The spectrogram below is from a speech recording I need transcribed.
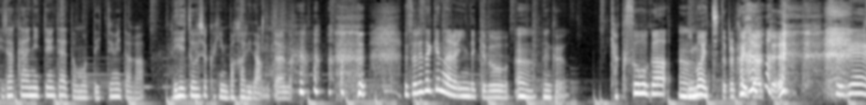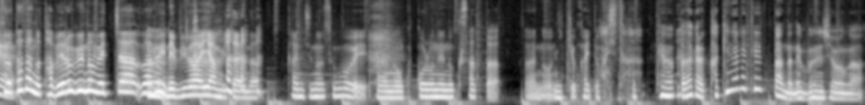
居酒屋に行ってみたいと思って行ってみたが冷凍食品ばかりだみたいな。それだけならいいんだけどえうん。なんか客層がいまいちとか書いてあって、すげえ。そうただの食べログのめっちゃ悪いレビュアーやんみたいな感じのすごいあの心根の腐ったあの日記を書いてました。でもやっぱだから書き慣れてたんだね文章が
